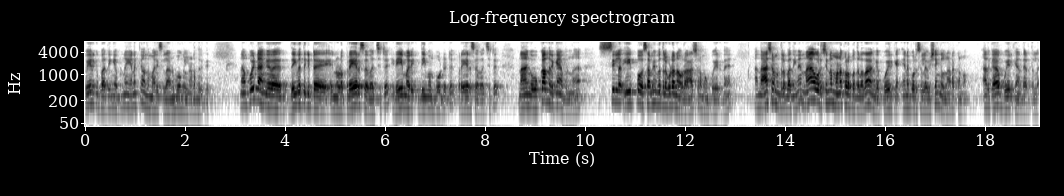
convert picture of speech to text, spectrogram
பேருக்கு பார்த்தீங்க அப்படின்னா எனக்கும் அந்த மாதிரி சில அனுபவங்கள் நடந்திருக்கு. நான் போயிட்டு அங்கே தெய்வத்துக்கிட்ட என்னோடய ப்ரேயர்ஸை வச்சுட்டு இதே மாதிரி தீபம் போட்டுட்டு ப்ரேயர்ஸை வச்சுட்டு நான் அங்கே உட்காந்துருக்கேன் அப்படின்னா சில இப்போது சமீபத்தில் கூட நான் ஒரு ஆசிரமம் போயிருந்தேன். அந்த ஆசிரமத்தில் பார்த்தீங்கன்னா நான் ஒரு சின்ன மனக்குழப்பத்தில் தான் அங்கே போயிருக்கேன். எனக்கு ஒரு சில விஷயங்கள் நடக்கணும். அதுக்காக போயிருக்கேன் அந்த இடத்துல.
